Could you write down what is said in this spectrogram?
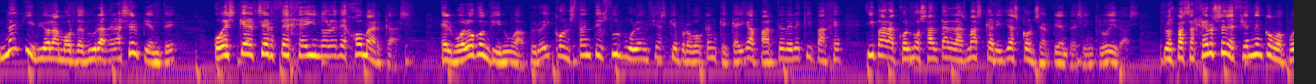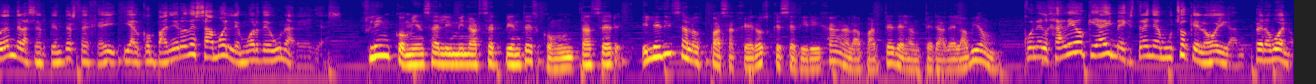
¿nadie vio la mordedura de la serpiente? ¿O es que al ser CGI no le dejó marcas? El vuelo continúa, pero hay constantes turbulencias que provocan que caiga parte del equipaje y para colmo saltan las mascarillas con serpientes incluidas. Los pasajeros se defienden como pueden de las serpientes CGI y al compañero de Samuel le muerde una de ellas. Flynn comienza a eliminar serpientes con un taser y le dice a los pasajeros que se dirijan a la parte delantera del avión. Con el jaleo que hay me extraña mucho que lo oigan, pero bueno,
